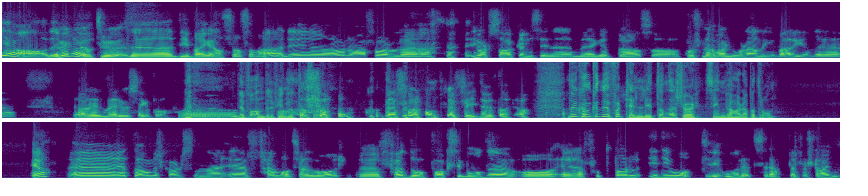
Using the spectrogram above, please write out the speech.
Ja, det vil jeg jo tro. Det, de bergenserne som er her, de har i hvert fall uh, gjort sakene sine meget bra. Så hvordan det har vært nordlending i Bergen, det, det er jeg litt mer usikker på. Uh, Det får andre finne ut. av. det får andre finne ut av, ja. Du, kan ikke du fortelle litt om deg sjøl, siden vi har deg på tråden? Ja, eh, jeg heter Anders Karlsen. Jeg er 35 år, født og oppvokst i Bodø og er fotballidiot i ordets rette forstand.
